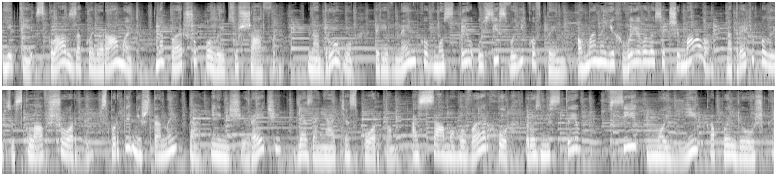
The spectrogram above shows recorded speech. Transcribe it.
які склав за кольорами на першу полицю шафи. На другу рівненько вмостив усі свої ковтини, а в мене їх виявилося чимало. На третю полицю склав шорти, спортивні штани та інші речі для заняття спортом. А з самого верху розмістив всі мої капелюшки,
